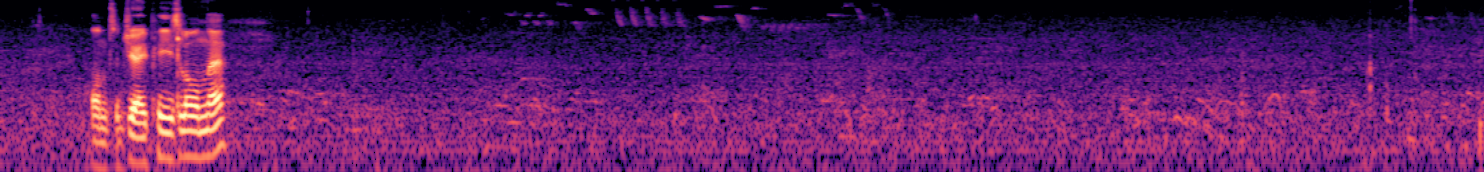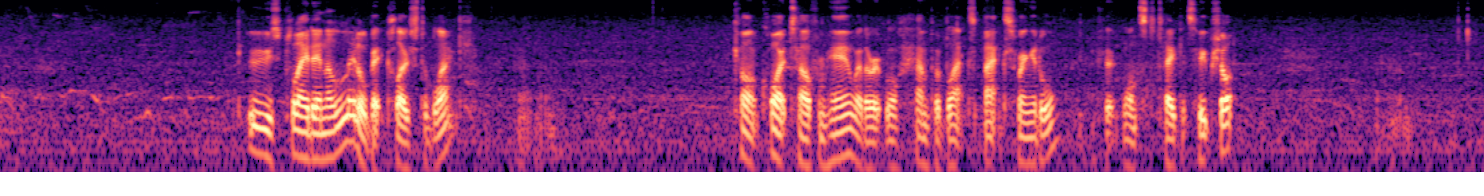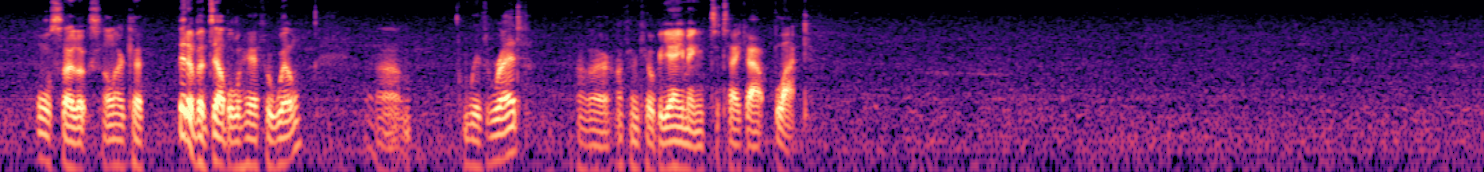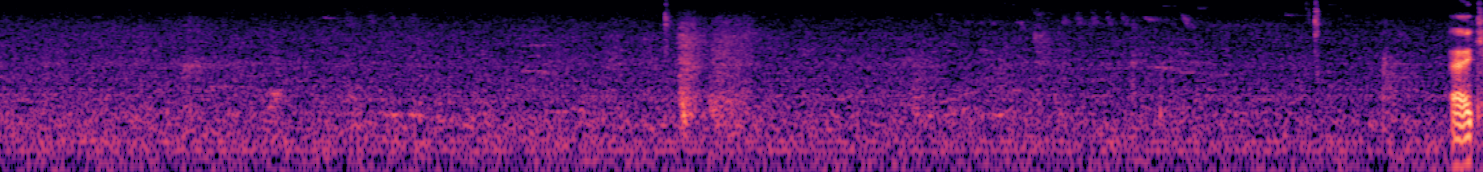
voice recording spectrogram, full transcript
onto JP's lawn there. Blue's played in a little bit close to black. Can't quite tell from here whether it will hamper black's backswing at all it wants to take its hoop shot. Also looks like a bit of a double here for Will um, with red, although I think he'll be aiming to take out black.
